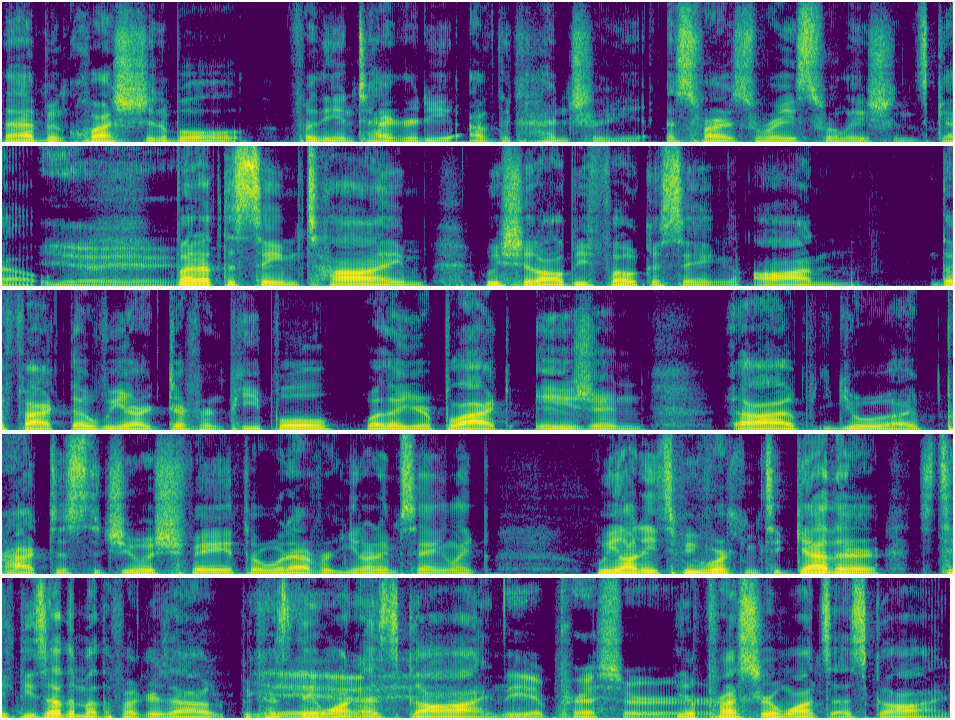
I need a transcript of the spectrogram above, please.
that have been questionable for the integrity of the country as far as race relations go Yeah, yeah. but at the same time, we should all be focusing on the fact that we are different people, whether you're black, Asian, uh, you uh, practice the Jewish faith or whatever. You know what I'm saying? Like, we all need to be working together to take these other motherfuckers out because they want us gone. the oppressor. The oppressor wants us gone,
